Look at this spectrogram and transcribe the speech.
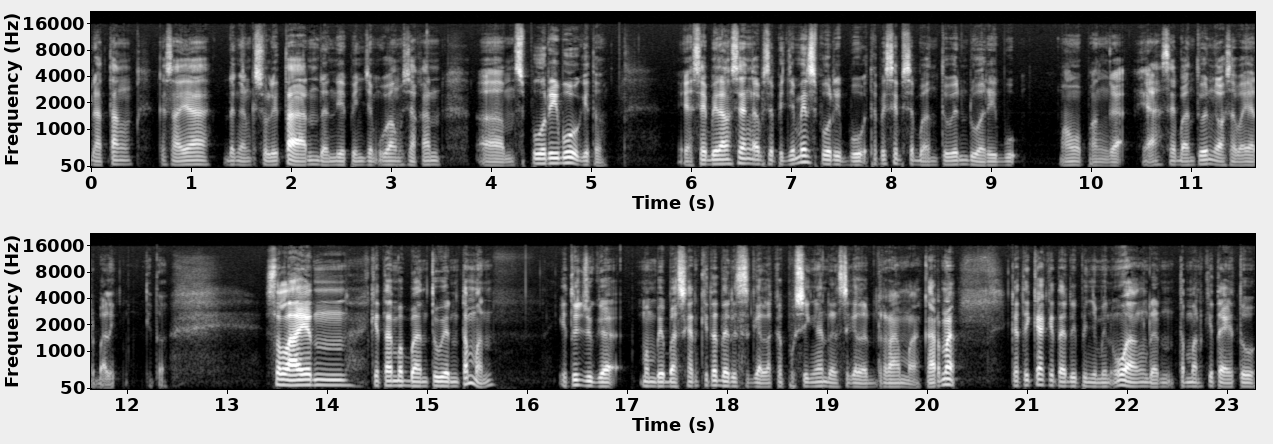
datang ke saya dengan kesulitan dan dia pinjam uang misalkan sepuluh um, ribu gitu. Ya saya bilang saya nggak bisa pinjemin sepuluh ribu, tapi saya bisa bantuin dua ribu. Mau apa enggak ya? Saya bantuin nggak usah bayar balik gitu. Selain kita membantuin teman, itu juga membebaskan kita dari segala kepusingan dan segala drama. Karena ketika kita dipinjemin uang dan teman kita itu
